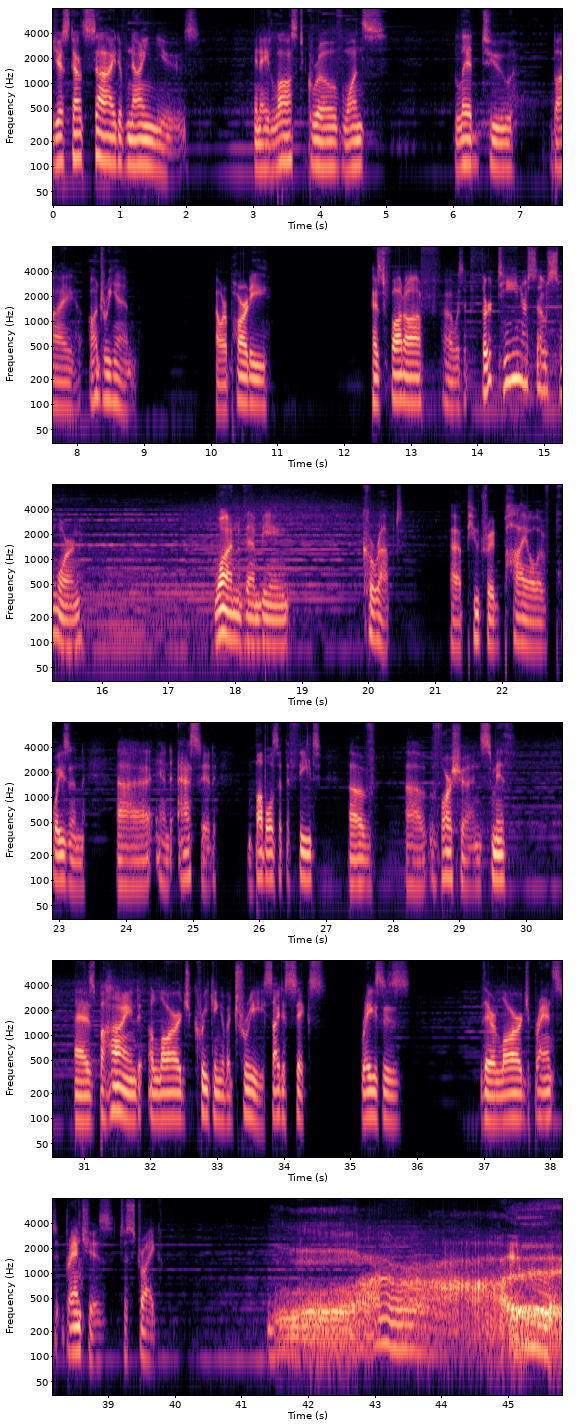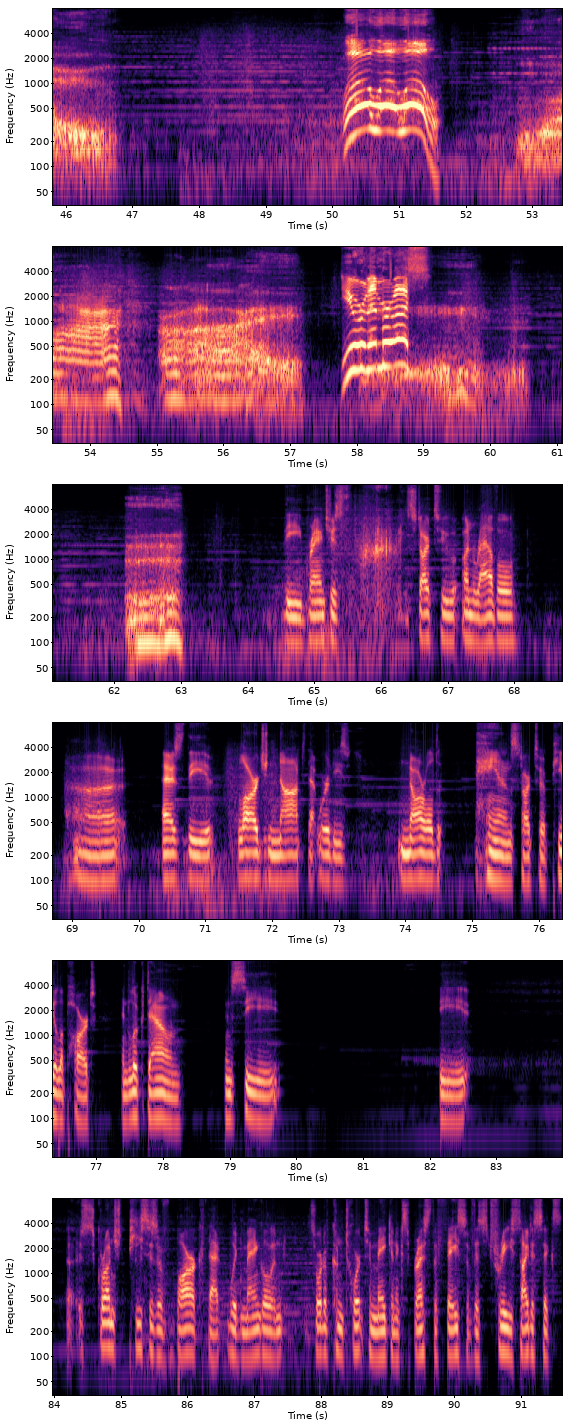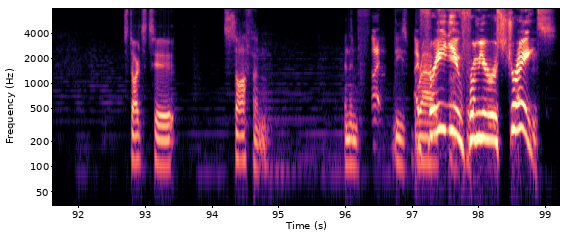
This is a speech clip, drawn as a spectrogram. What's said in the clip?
just outside of Nine News, in a lost grove once led to by Adrienne. Our party has fought off, uh, was it 13 or so sworn? One of them being corrupt, a putrid pile of poison uh, and acid bubbles at the feet of uh, Varsha and Smith as behind a large creaking of a tree, Sita Six raises their large branch, branches to strike. Whoa, whoa, whoa! Do you remember us? The branches start to unravel uh, as the large knot that were these gnarled hands start to peel apart and look down and see the uh, scrunched pieces of bark that would mangle and sort of contort to make and express the face of this tree, Cytosix, starts to soften. And then f- I- these I freed start you from your restraints.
